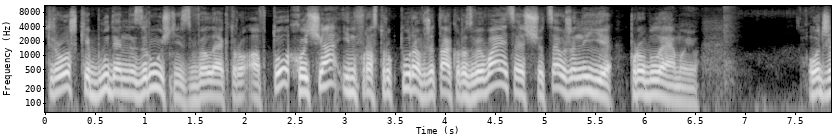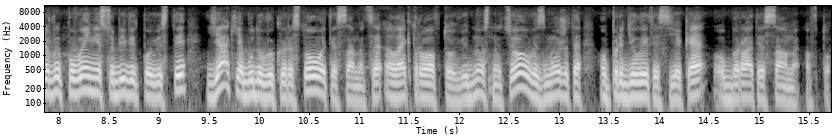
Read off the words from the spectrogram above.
трошки буде незручність в електроавто. Хоча інфраструктура вже так розвивається, що це вже не є проблемою. Отже, ви повинні собі відповісти, як я буду використовувати саме це електроавто. Відносно цього ви зможете оприділитись, яке обирати саме авто.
